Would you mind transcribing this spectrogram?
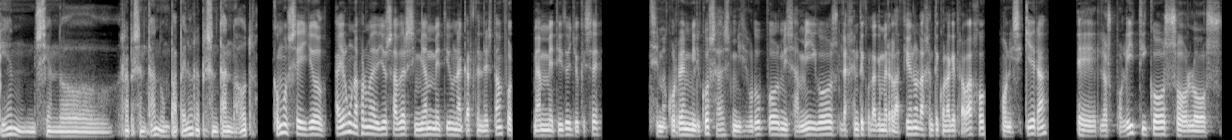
Bien siendo representando un papel o representando a otro. ¿Cómo sé yo? ¿Hay alguna forma de yo saber si me han metido en una cárcel de Stanford? Me han metido, yo qué sé. Se me ocurren mil cosas, mis grupos, mis amigos, la gente con la que me relaciono, la gente con la que trabajo, o ni siquiera, eh, los políticos o los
